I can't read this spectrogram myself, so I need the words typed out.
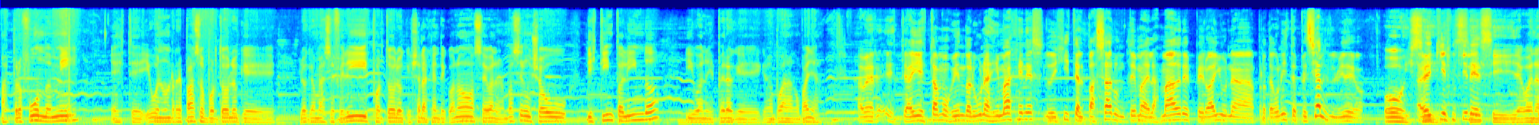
más profundo en mí. Este, y bueno, un repaso por todo lo que, lo que me hace feliz, por todo lo que ya la gente conoce. Bueno, va a ser un show distinto, lindo, y bueno, espero que, que me puedan acompañar. A ver, este, ahí estamos viendo algunas imágenes, lo dijiste al pasar, un tema de las madres, pero hay una protagonista especial en el video. Uy, sí. A ver, ¿quién- quién sí, es? Sí, de- bueno,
